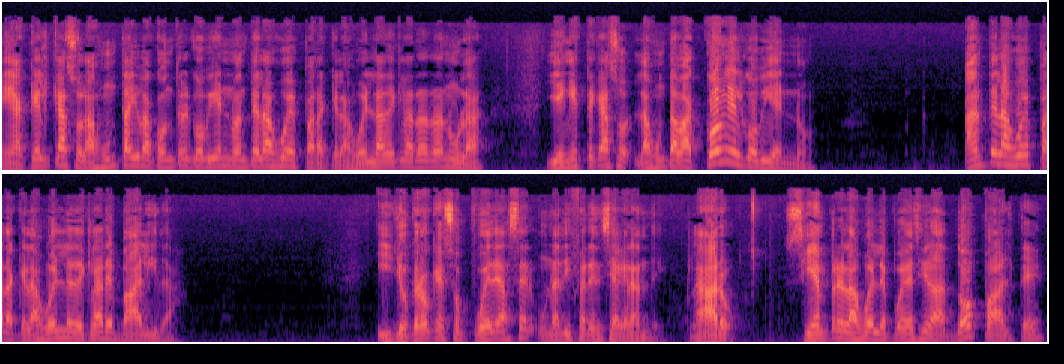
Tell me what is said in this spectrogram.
en aquel caso la Junta iba contra el gobierno ante la juez para que la juez la declarara nula, y en este caso la Junta va con el gobierno ante la juez para que la juez le declare válida. Y yo creo que eso puede hacer una diferencia grande. Claro, siempre la juez le puede decir a las dos partes,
